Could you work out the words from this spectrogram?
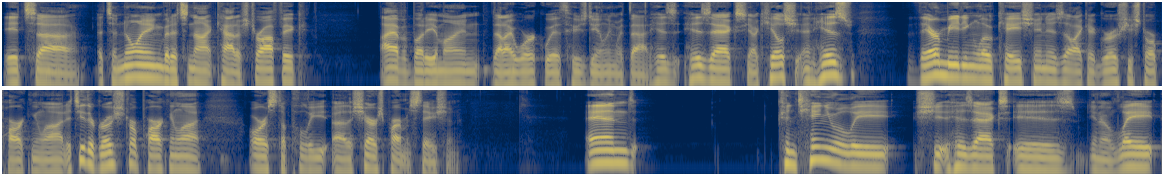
it's uh, it's annoying, but it's not catastrophic. I have a buddy of mine that I work with who's dealing with that. His his ex, you know, he'll and his their meeting location is like a grocery store parking lot. It's either grocery store parking lot or it's the police uh, the sheriff's department station. And continually, she, his ex is you know late,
